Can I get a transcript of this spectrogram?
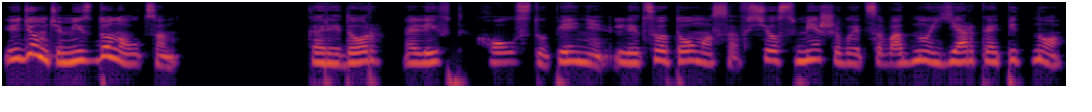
Идемте, мисс Доналдсон». Коридор, лифт, холл, ступени, лицо Томаса – все смешивается в одно яркое пятно.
